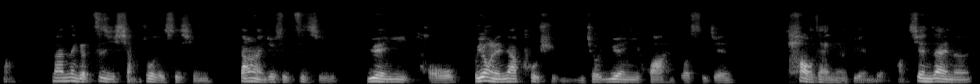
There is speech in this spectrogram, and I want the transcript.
啊。那那个自己想做的事情，当然就是自己愿意投，不用人家 push 你，你就愿意花很多时间耗在那边的啊。现在呢，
